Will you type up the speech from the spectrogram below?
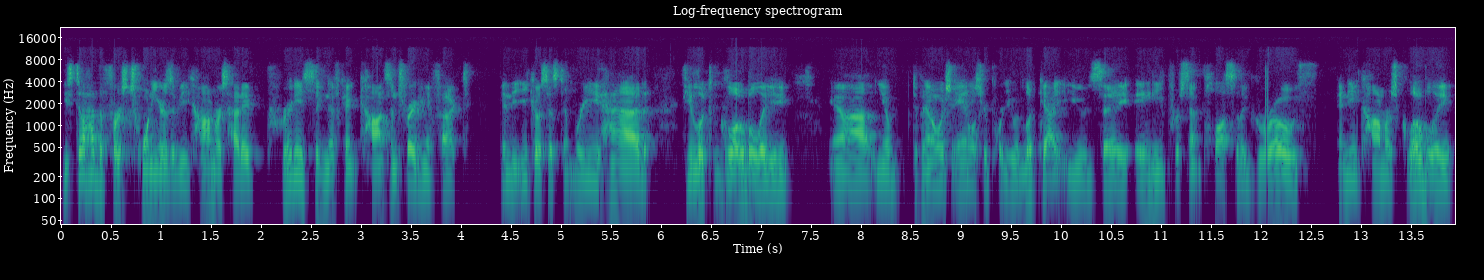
you still had the first 20 years of e-commerce had a pretty significant concentrating effect in the ecosystem where you had if you looked globally uh, you know depending on which analyst report you would look at you would say 80% plus of the growth in e-commerce globally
